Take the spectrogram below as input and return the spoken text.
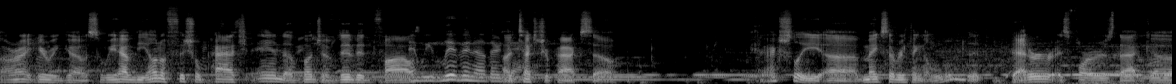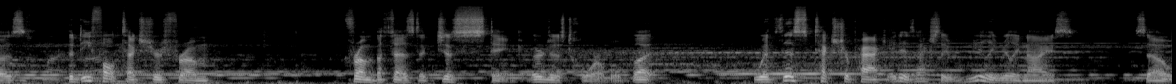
All right, here we go. So we have the unofficial patch and a bunch of vivid files. And we live in other a texture pack, so it actually uh, makes everything a little bit better as far as that goes. The default textures from from Bethesda just stink. They're just horrible. But with this texture pack, it is actually really, really nice. So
